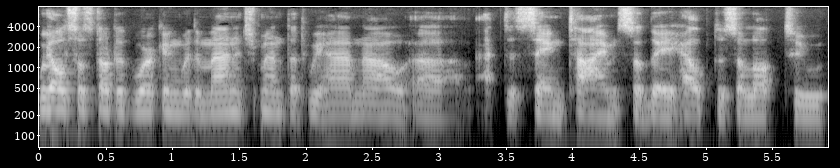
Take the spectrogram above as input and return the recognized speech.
we also started working with the management that we have now uh, at the same time so they helped us a lot to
